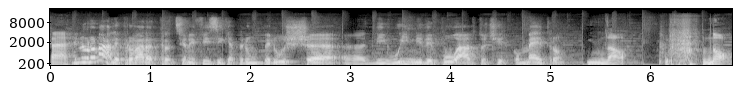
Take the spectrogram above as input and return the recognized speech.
eh. è normale provare attrazione fisica per un peluche uh, di Winnie the Pooh alto circa un metro? No. no.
